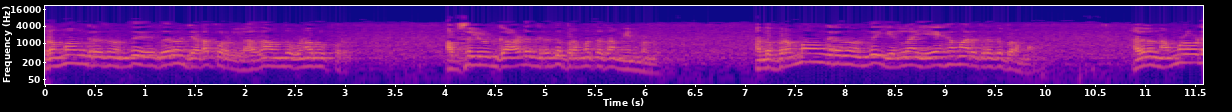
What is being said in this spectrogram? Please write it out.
பிரம்மங்கிறது வந்து வெறும் ஜடப்பொருள் அதான் வந்து உணர்வு பொருள். அப்சல்யூட் காடுங்கிறது பிரம்மத்தை தான் மீன் பண்ணுது. அந்த பிரம்மங்கிறது வந்து எல்லாம் ஏகமாக இருக்கிறது பிரம்மம். அதில் நம்மளோட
